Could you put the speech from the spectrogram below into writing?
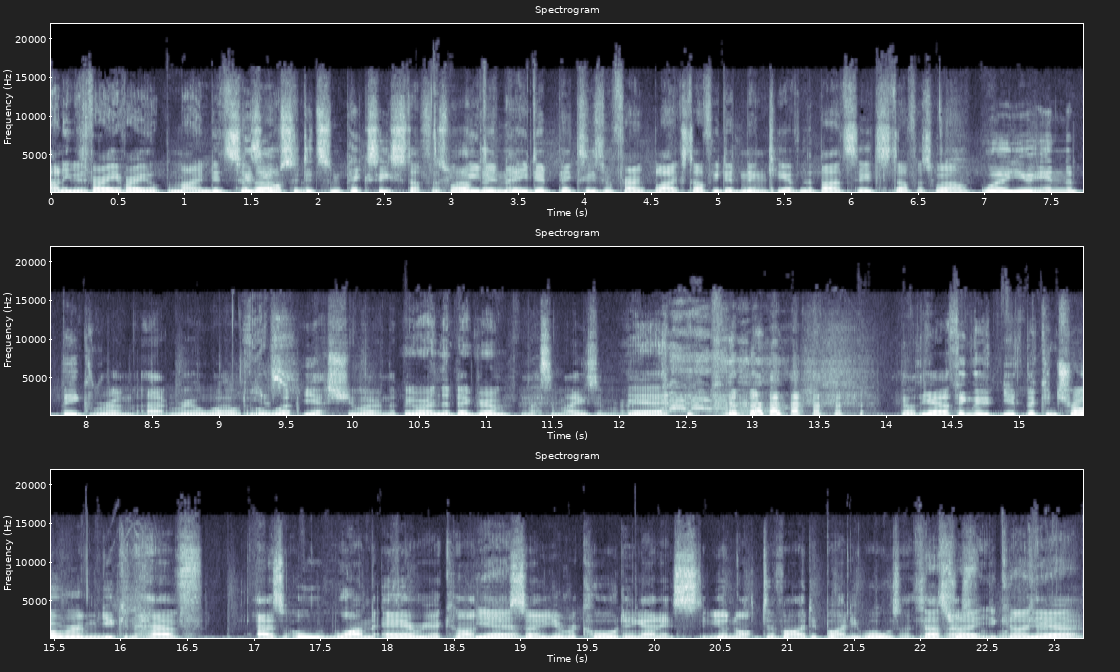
And he was very very open minded. So Because he also did some Pixies stuff as well, he did. he? He did Pixies and Frank Black stuff. He did Nick hmm. Cave and the Bad Seed stuff as well. Were you in the big room at Real World? Yes. Or were, yes, you were in the We were in the big room. That's amazing, bro. Yeah, God, yeah, I think the, the control room you can have as all one area, can't Yeah. you? So you're recording and it's you're not divided by any walls. I think that's, right. You can. do Yeah,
